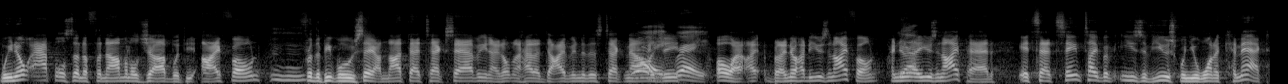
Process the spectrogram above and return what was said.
We know Apple's done a phenomenal job with the iPhone Mm-hmm. for the people who say, I'm not that tech savvy and I don't know how to dive into this technology. right. right. Oh, I, I, but I know how to use an iPhone. I know Yeah. how to use an iPad. It's that same type of ease of use when you want to connect.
